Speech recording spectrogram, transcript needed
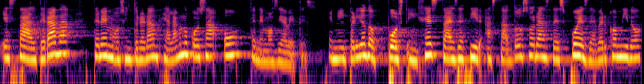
está alterada, tenemos intolerancia a la glucosa o tenemos diabetes. En el periodo post-ingesta, es decir, hasta dos horas después de haber comido,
